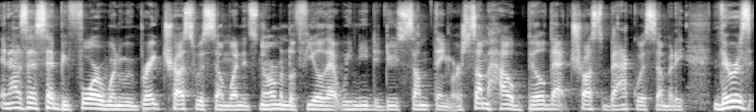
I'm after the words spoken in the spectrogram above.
And as I said before, when we break trust with someone, it's normal to feel that we need to do something or somehow build that trust back with somebody. There is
